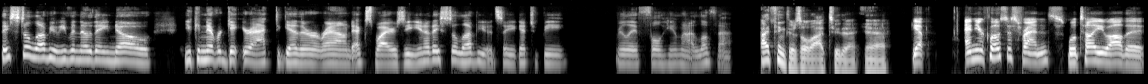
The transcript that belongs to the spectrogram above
They still love you, even though they know you can never get your act together around X, Y, or Z. You know, they still love you. And so you get to be really a full human. I love that. I think there's a lot to that. Yeah. Yep. And your closest friends will tell you all the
